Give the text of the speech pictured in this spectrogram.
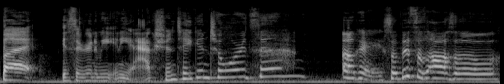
But is there going to be any action taken towards them? Okay, so this is also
